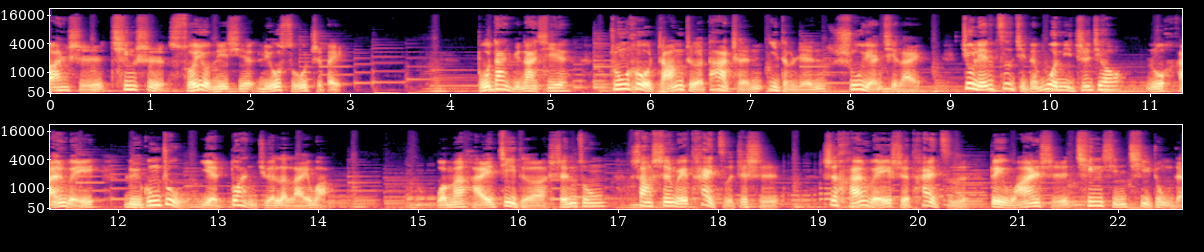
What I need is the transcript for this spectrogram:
安石轻视所有那些流俗之辈，不但与那些忠厚长者大臣一等人疏远起来，就连自己的莫逆之交，如韩维、吕公著也断绝了来往。我们还记得神宗上身为太子之时，是韩维使太子对王安石倾心器重的。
